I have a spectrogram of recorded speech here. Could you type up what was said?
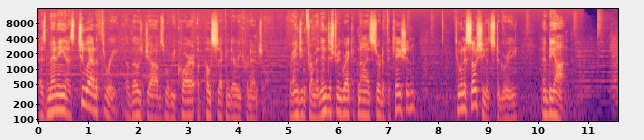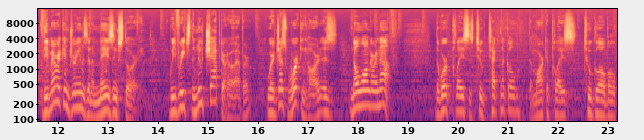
As many as two out of three of those jobs will require a post-secondary credential, ranging from an industry-recognized certification to an associate's degree and beyond. The American dream is an amazing story. We've reached a new chapter, however, where just working hard is no longer enough. The workplace is too technical, the marketplace too global,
